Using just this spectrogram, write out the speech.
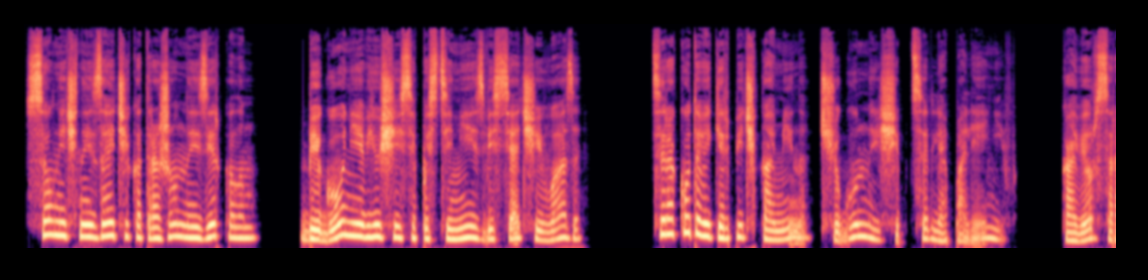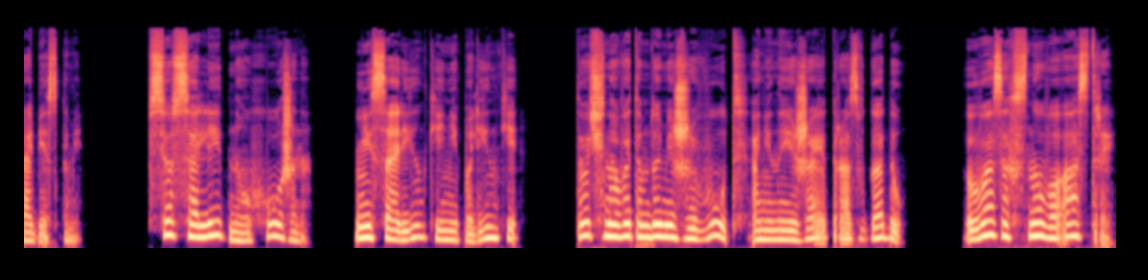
Солнечный зайчик, отраженный зеркалом, бегония, вьющаяся по стене из висячей вазы, терракотовый кирпич камина, чугунные щипцы для поленьев, ковер с арабесками. Все солидно, ухожено. Ни соринки, ни пылинки. Точно в этом доме живут, а не наезжают раз в году. В вазах снова астры,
